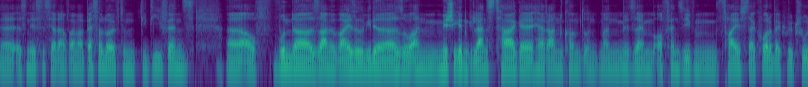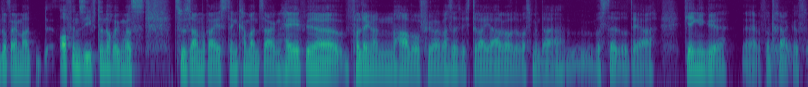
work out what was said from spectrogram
äh, es nächstes Jahr dann auf einmal besser läuft und die Defense äh, auf wundersame Weise wieder so an Michigan Glanztage herankommt und man mit seinem offensiven Five-Star Quarterback Recruit auf einmal offensiv dann noch irgendwas zusammenreißt, dann kann man sagen, hey, wir verlängern Harbour für, was weiß ich, drei Jahre oder was man da, was da so der gängige äh, Vertrag ist.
